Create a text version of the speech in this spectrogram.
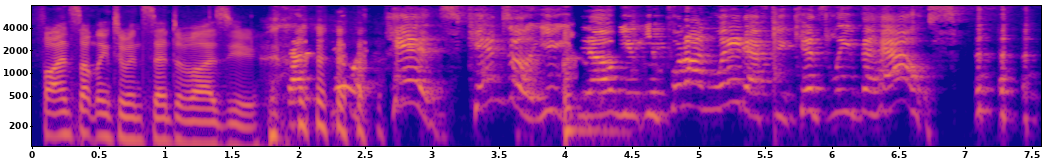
Find something to incentivize you. kids, kids, you, you know, you, you put on weight after your kids leave the house.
